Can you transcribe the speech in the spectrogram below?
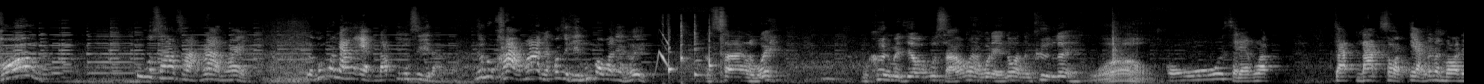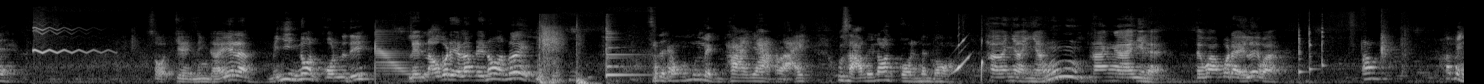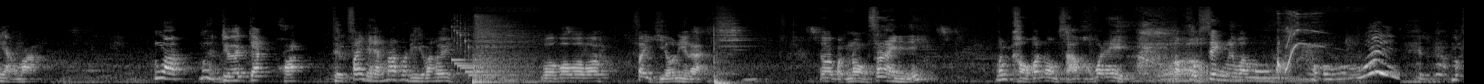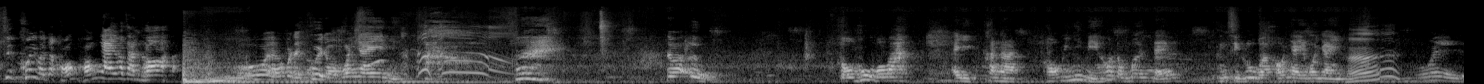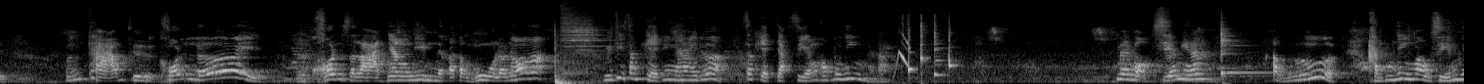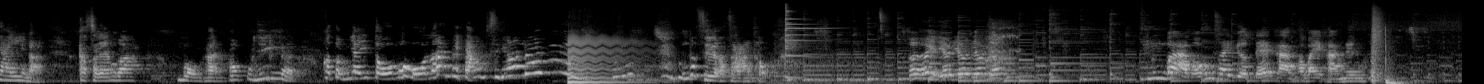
ทองกูอุตสาห์ฝากร้านไว้แล้วมึงมานางแอบดับจริงสิล่ะแล้วลูกค้ามาเนี่ยเขาจะเห็นมึงบอกว่าเนี่ยเฮ้ยก็สร้างเลยเว้ยเมื่อคืนไปเที่ยวกับผู้สาวมาวันไหนนอนทั้งคืนเลย โอ้ยแสดงว่าจัดหนักสอดแจงได้มันบอเนี่ยสอดเก่งยังไงล่ะไม่ยิ่งนอนกลนเลยทีเล่นเอาก็ได้รับได้นอนเลยแสดงว่ามึงเล่นทายยากหลายกูสาวเลยนอนกลนมันบอกทาใหญ่หยังทางานนี่แหละ แต่ว่าบ่ได้เลยว่ะเอ้าเขาเป็นอย่างวะ มึงว่ามึงเจอแจ็คพอตถึงไฟแดงมากพอดีวะเฮ้ยบ่บ่บ่บ่ไฟเขียวนี่แหละแต่ว่าบักน้องไส้นี่ดิมันเข้ากับน้องสาวเขาบ่ได้มาพูดเซ็งเลยว่าหมูโอ้ยมึงซื้อคุยมาจากของของไงมาสันทอโอ้ยเขาบ่ได้คุยดอกว่าไงนี่เฮ้ยแต่ว่าเออโตหูบ่วะไอ้ขนาดของมินิหมีเขาต้องเบิ่งได้ถึงสิรู้ว่าเขาใหญ่บ่ใหญ่โอ้ย มึงถามถือคนเลย คนสลาดยังยินเนี่ยก็ต้องหูแล้วเนาะวิธีสังเกตง่ายๆด้อสังเกตจากเสียงของผู้ยิ่งนะแม่บอกเสียงนี่นะเออขันผู้ยิ่งเมาเสียงใหญ่น่ะก็แสดงว่ามองหันของผู้ยิ่งน่ะก็ต้องใหญ่โตโมโหล้านไปตามเสียงนั้นมึงก็เสือกสางเถอะเฮ้ยเดี๋ยวเดี๋ยวเดี๋ยวเดี๋ยวมึงบ้าบอกมึงใส่เกือบแต่ขางผ้าใบขางหนึ่ง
